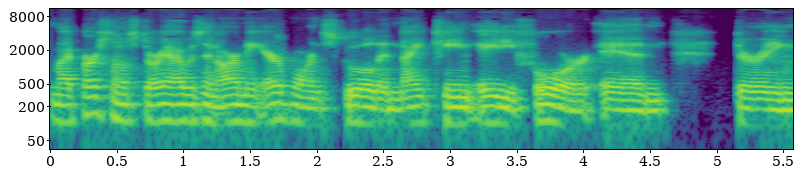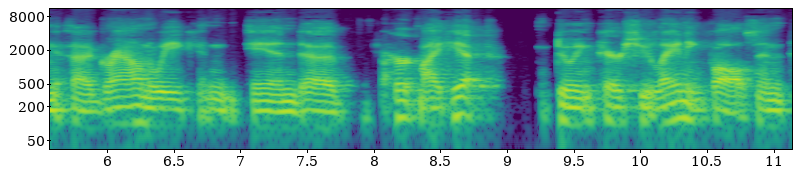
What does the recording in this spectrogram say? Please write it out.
My personal story I was in Army Airborne School in 1984 and during uh, ground week and, and uh, hurt my hip doing parachute landing falls and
